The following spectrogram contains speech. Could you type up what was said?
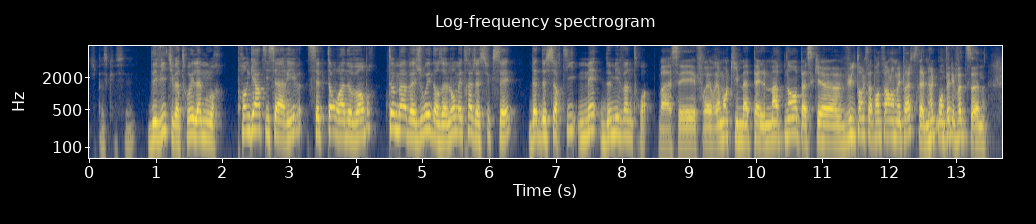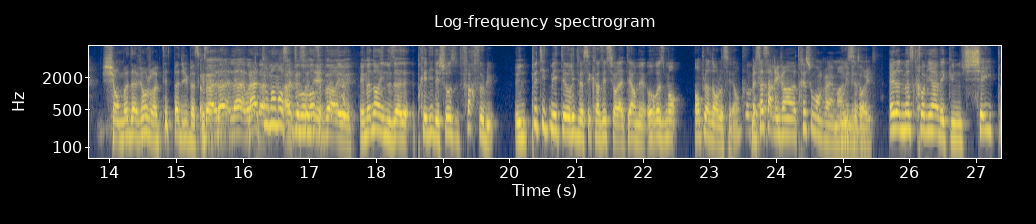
Je sais pas ce que c'est. Davy, tu vas trouver l'amour. Prends garde si ça arrive, septembre à novembre. Thomas va jouer dans un long métrage à succès, date de sortie mai 2023. Bah, c'est, faudrait vraiment qu'il m'appelle maintenant, parce que, vu le temps que ça prend de faire un long métrage, ce serait bien que mon téléphone sonne. Je suis en mode avion, j'aurais peut-être pas dû, parce que Bah, ça là, peut- là, ouais, là, à bah, tout moment, ça à peut tout moment, ça peut arriver. Et maintenant, il nous a prédit des choses farfelues. Une petite météorite va s'écraser sur la Terre, mais heureusement, en plein dans l'océan. Mais ça, ça arrive hein, très souvent quand même, hein, Oui, les météorites. Elon Musk revient avec une shape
